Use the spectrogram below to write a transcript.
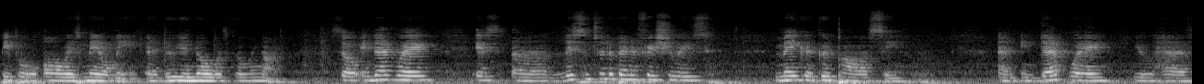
People always mail me, uh, do you know what's going on? So in that way, is uh, listen to the beneficiaries, make a good policy. And in that way, you have,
